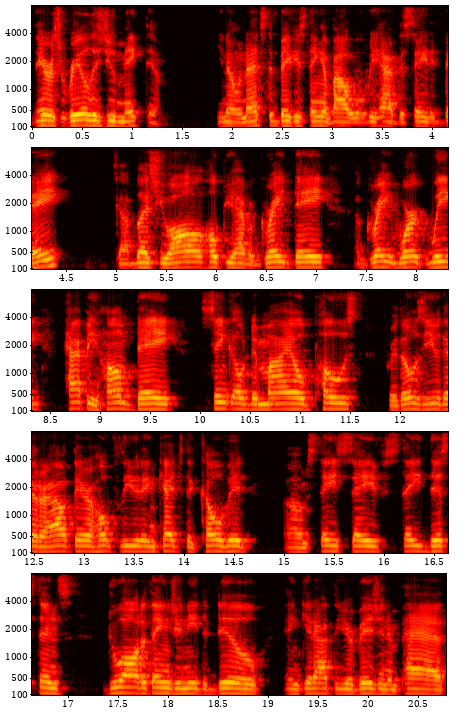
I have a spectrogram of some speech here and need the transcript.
they're as real as you make them. You know, and that's the biggest thing about what we have to say today. God bless you all. Hope you have a great day, a great work week. Happy hump day, Cinco de Mayo post. For those of you that are out there, hopefully you didn't catch the COVID. Um, stay safe, stay distance, do all the things you need to do, and get after your vision and path.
